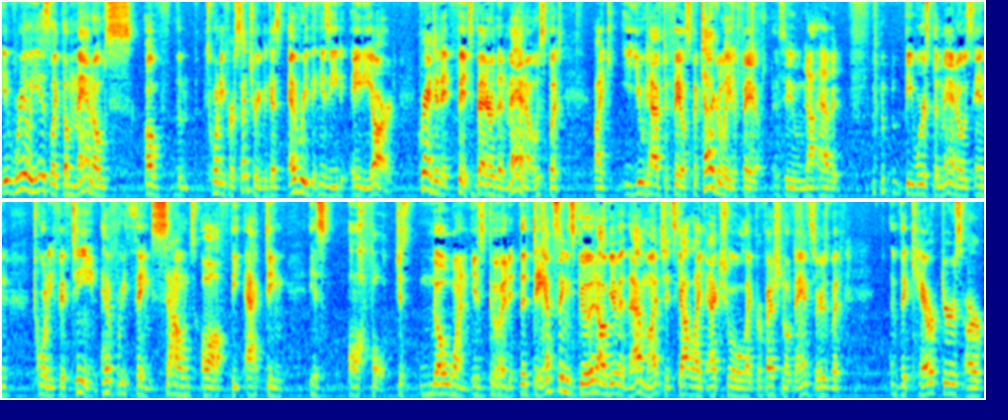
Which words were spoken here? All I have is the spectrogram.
it really is like the Manos of the 21st century because everything is ADR. Granted, it fits better than Manos, but like you'd have to fail spectacularly to fail to not have it be worse than Manos in 2015. Everything sounds off. The acting is awful. Just no one is good. The dancing's good, I'll give it that much. It's got like actual like professional dancers, but the characters are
